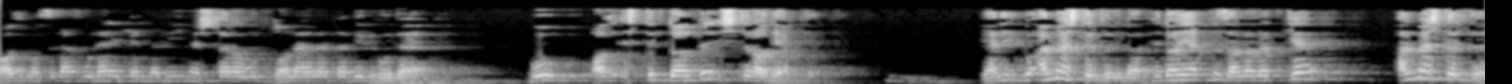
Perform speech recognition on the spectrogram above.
hozir masalan bu hozir istibdolni ishtiro deyapti ya'ni bu almashtirdi ular. Hidoyatni zalolatga almashtirdi.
